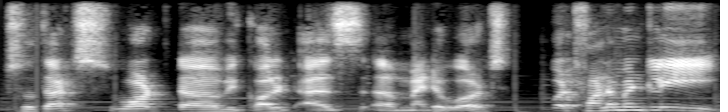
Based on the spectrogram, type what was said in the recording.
So that's what uh, we call it as uh, metaverse. But fundamentally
